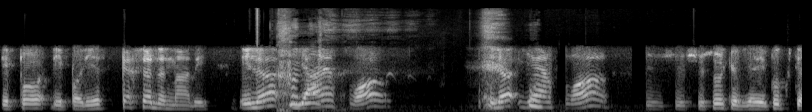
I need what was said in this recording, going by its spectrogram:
c'est pas les polices. Personne n'a demandé. Et là, Oh hier soir, et là, hier soir, je, je suis sûr que vous n'avez pas écouté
